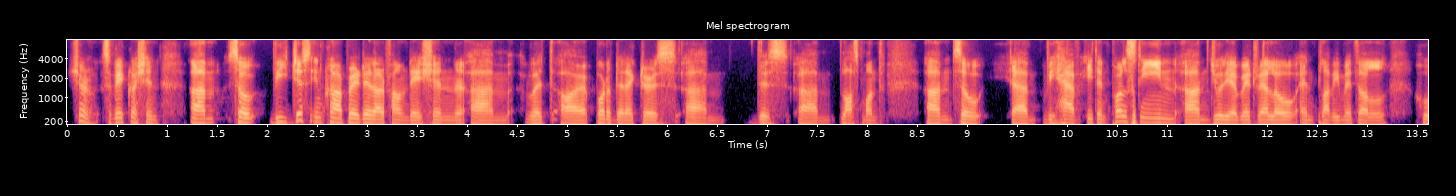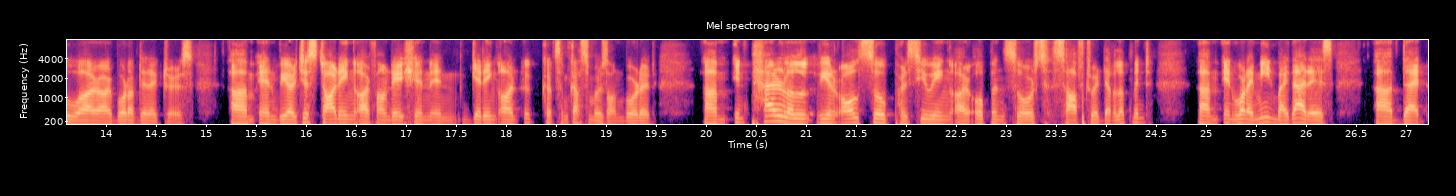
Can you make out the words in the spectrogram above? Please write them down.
Sure, it's a great question. Um, so we just incorporated our foundation um, with our board of directors um, this um, last month. Um, so um, we have Ethan Perlstein, Julia Vitarello, and Plavi Mittal, who are our board of directors. and we are just starting our foundation and getting on uh, some customers onboarded. in parallel, we are also pursuing our open source software development. and what I mean by that is uh, that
